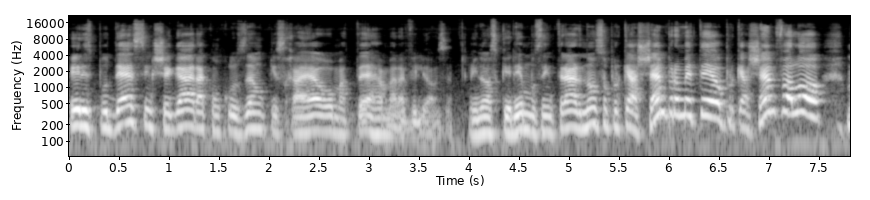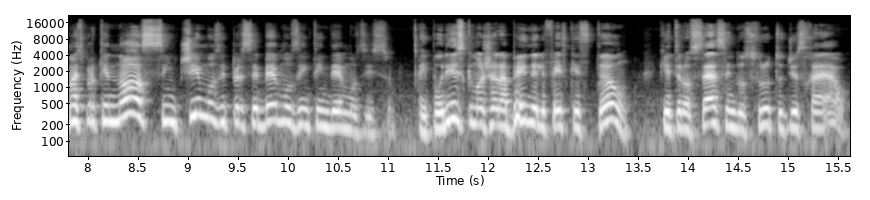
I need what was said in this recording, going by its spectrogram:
eles pudessem chegar à conclusão que Israel é uma terra maravilhosa. E nós queremos entrar não só porque Hashem prometeu, porque Hashem falou, mas porque nós sentimos e percebemos e entendemos isso. E por isso que Moshe Rabbeinu ele fez questão que trouxessem dos frutos de Israel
